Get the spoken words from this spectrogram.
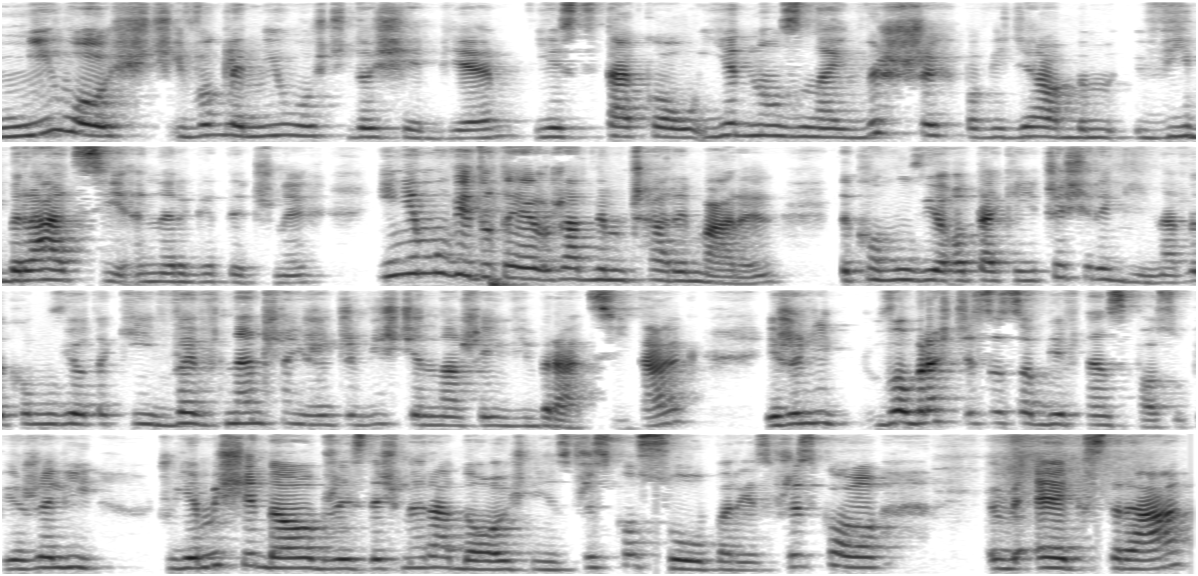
Miłość i w ogóle miłość do siebie jest taką jedną z najwyższych, powiedziałabym, wibracji energetycznych. I nie mówię tutaj o żadnym czary-mary, tylko mówię o takiej, cześć Regina, tylko mówię o takiej wewnętrznej rzeczywiście naszej wibracji, tak? Jeżeli wyobraźcie sobie w ten sposób, jeżeli czujemy się dobrze, jesteśmy radośni, jest wszystko super, jest wszystko ekstra,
